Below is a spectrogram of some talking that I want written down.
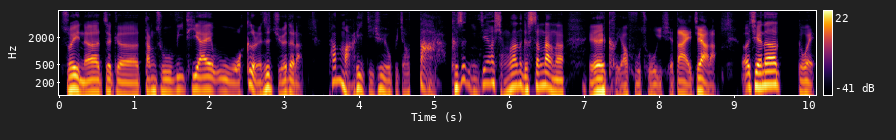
所以呢，这个当初 VTI 我个人是觉得了，它马力的确有比较大啦，可是你今天要想到那个声浪呢，也可要付出一些代价了。而且呢，各位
